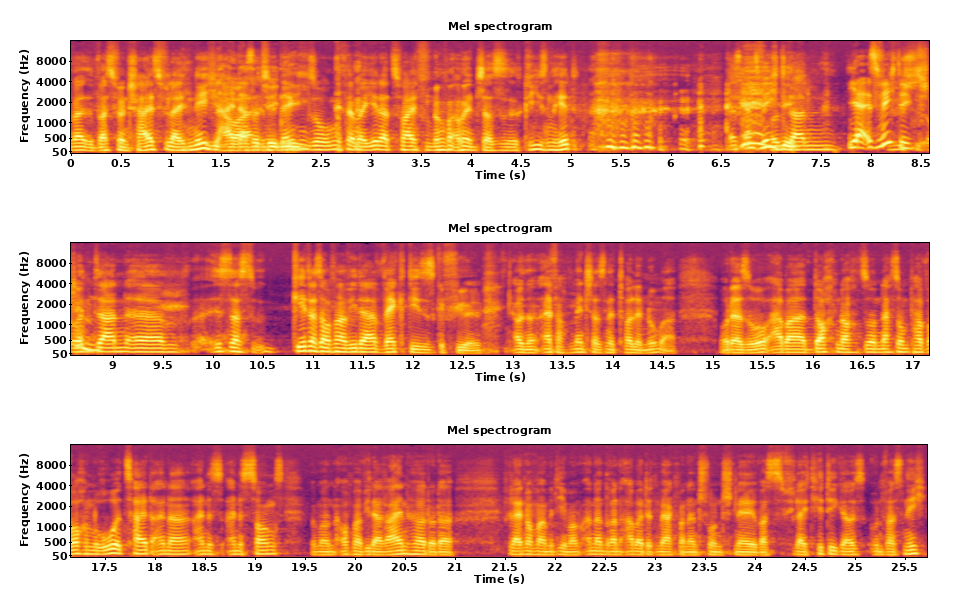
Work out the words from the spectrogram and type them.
was für ein Scheiß vielleicht nicht, Nein, aber wir denken nicht. so ungefähr bei jeder zweiten Nummer, Mensch, das ist ein Riesenhit. Das ist ganz wichtig. Dann, ja, ist wichtig, stimmt. Und dann ähm, ist das, geht das auch mal wieder weg, dieses Gefühl. Also einfach, Mensch, das ist eine tolle Nummer oder so, aber doch noch so nach so ein paar Wochen Ruhezeit einer, eines, eines Songs, wenn man auch mal wieder reinhört oder vielleicht nochmal mit jemandem anderen dran arbeitet, merkt man dann schon schnell, was vielleicht hittiger ist und was nicht.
